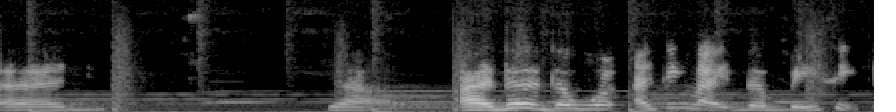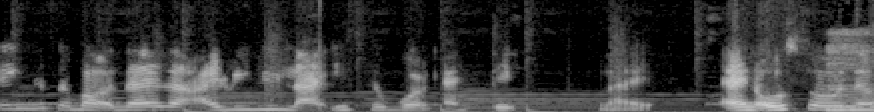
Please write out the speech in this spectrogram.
and yeah. Uh, the the work I think like the basic things about that that I really like is the work ethic. Like and also the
